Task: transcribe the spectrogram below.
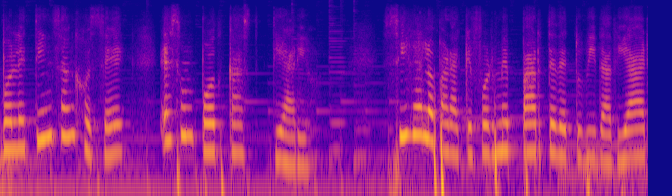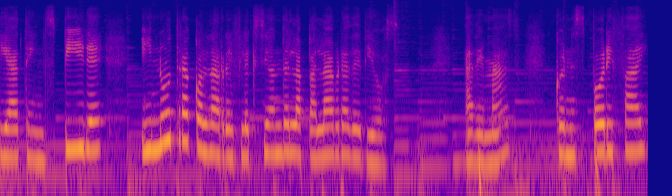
Boletín San José es un podcast diario Síguelo para que forme parte de tu vida diaria, te inspire y nutra con la reflexión de la palabra de Dios. Además, con Spotify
